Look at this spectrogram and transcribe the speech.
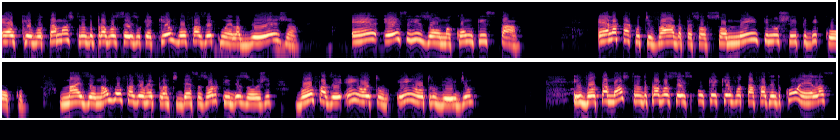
é o que eu vou estar tá mostrando para vocês o que é que eu vou fazer com ela. Veja, é esse rizoma como que está. Ela está cultivada, pessoal, somente no chip de coco. Mas eu não vou fazer o replante dessas orquídeas hoje. Vou fazer em outro, em outro vídeo. E vou estar tá mostrando para vocês o que, que eu vou estar tá fazendo com elas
